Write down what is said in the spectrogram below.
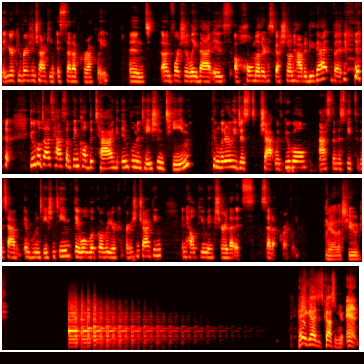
that your conversion tracking is set up correctly. And unfortunately, that is a whole nother discussion on how to do that. But Google does have something called the tag implementation team can literally just chat with Google, ask them to speak to the tag implementation team. They will look over your conversion tracking and help you make sure that it's set up correctly. Yeah, that's huge. Hey guys, it's Kasim here, and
